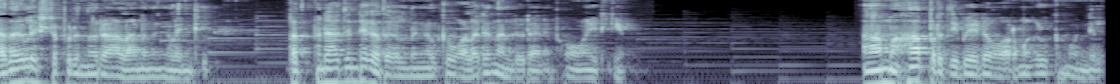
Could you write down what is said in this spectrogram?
കഥകൾ ഇഷ്ടപ്പെടുന്ന ഒരാളാണ് നിങ്ങളെങ്കിൽ പത്മരാജന്റെ കഥകൾ നിങ്ങൾക്ക് വളരെ നല്ലൊരു അനുഭവമായിരിക്കും. ആ മഹാപ്രതിഭയുടെ ഓർമ്മകൾക്ക് മുന്നിൽ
